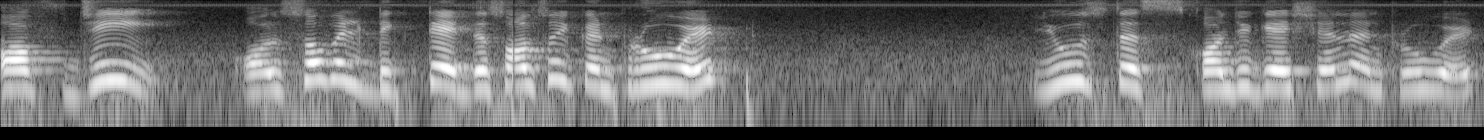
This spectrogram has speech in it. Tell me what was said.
of G also will dictate this also you can prove it use this conjugation and prove it.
